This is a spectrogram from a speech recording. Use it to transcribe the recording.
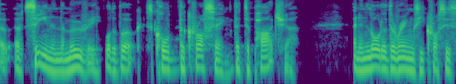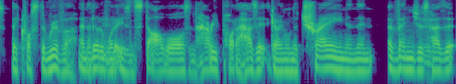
a, a scene in the movie or the book. It's called The Crossing, The Departure. And in Lord of the Rings, he crosses, they cross the river. And I don't know what it mm-hmm. is in Star Wars, and Harry Potter has it going on the train, and then Avengers mm-hmm. has it.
